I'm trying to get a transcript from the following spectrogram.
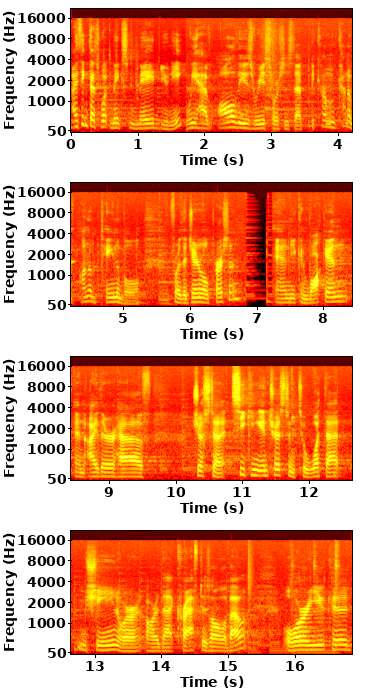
I think that's what makes Made unique. We have all these resources that become kind of unobtainable for the general person. And you can walk in and either have just a seeking interest into what that machine or, or that craft is all about, or you could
